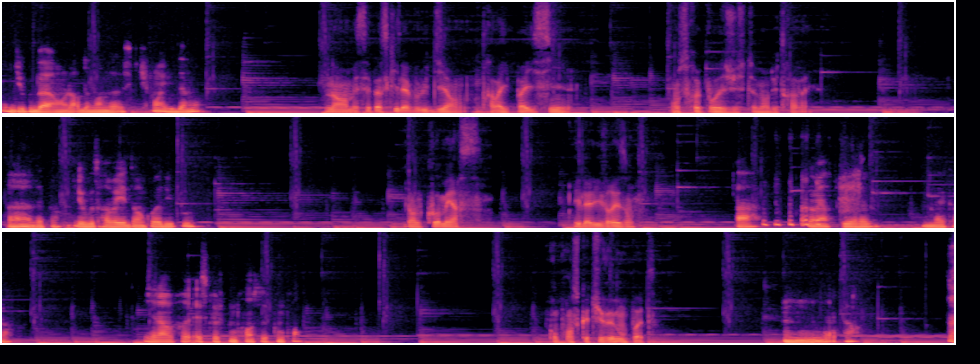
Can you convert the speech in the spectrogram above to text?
Et du coup, bah, on leur demande ce qu'ils font, évidemment. Non, mais c'est pas ce qu'il a voulu dire. On travaille pas ici. On se repose justement du travail. Ah, d'accord. Et vous travaillez dans quoi, du coup? Dans le commerce et la livraison. Ah, commerce et raison. D'accord. J'ai l'impression. Est-ce que je comprends ce que je comprends? Comprends ce que tu veux, mon pote. Hmm, D'accord.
